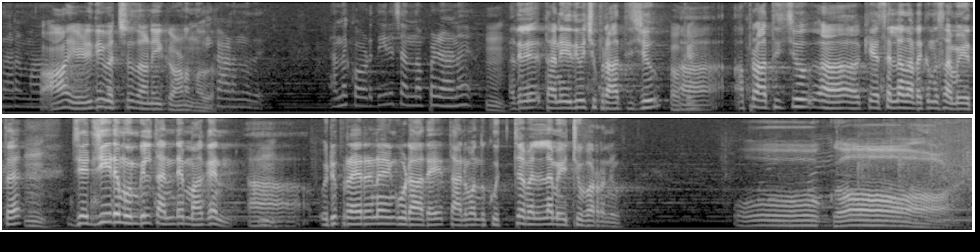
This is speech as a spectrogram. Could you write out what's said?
സാർ ആ എഴുതി വെച്ചതാണ് ഈ കാണുന്നത്. കാണുന്നത്. അന്ന് കോടതിയിൽ ചെന്നപ്പോഴാണ് അതിൽ താൻ എഴുതി വെച്ച് പ്രാർത്ഥിച്ചു. ആ, പ്രാർത്ഥിച്ചു കേസെല്ലാം നടക്കുന്ന സമയത്ത് ജഡ്ജിയുടെ മുമ്പിൽ തന്റെ മകൻ ഒരു പ്രേരണയും കൂടാതെ താൻ വന്ന് കുറ്റമെല്ലാം ഏറ്റു പറഞ്ഞു ഓ ഗോഡ്.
